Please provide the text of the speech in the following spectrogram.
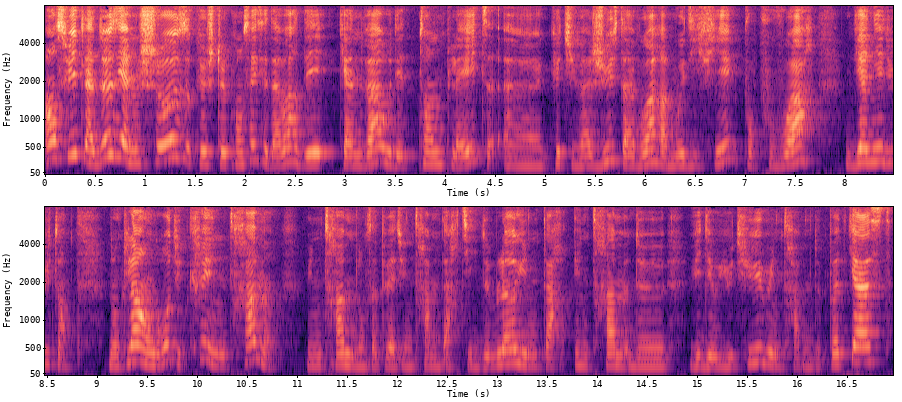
Ensuite, la deuxième chose que je te conseille, c'est d'avoir des canvas ou des templates euh, que tu vas juste avoir à modifier pour pouvoir gagner du temps. Donc là, en gros, tu te crées une trame, une trame, donc ça peut être une trame d'articles de blog, une, trame de vidéo YouTube, une trame de podcast,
